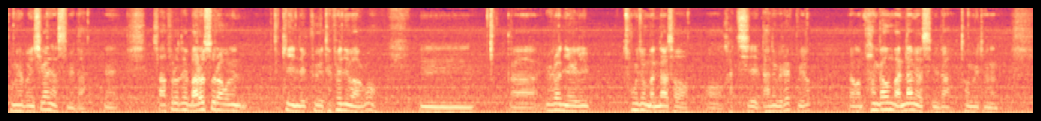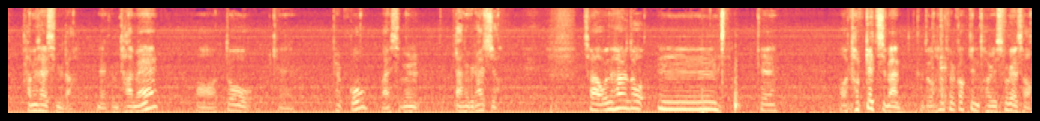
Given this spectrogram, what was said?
고민해보는 시간이었습니다. 네. 앞으로도 마로소라고는 특히 이제 그 대표님하고 음, 그러니까 이런 이야기를 종종 만나서 어, 같이 나누기로 했고요. 그건 반가운 만남이었습니다. 도움이 되는 감사했습니다. 네, 그럼 다음에 어, 또 이렇게 뵙고 말씀을 나누기로 하죠. 자, 오늘 하루도 음, 이렇게 어, 덥겠지만 그래도 한풀 꺾인 더위 속에서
